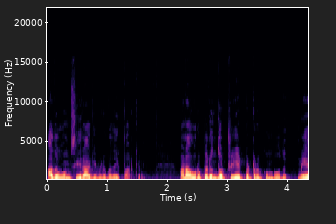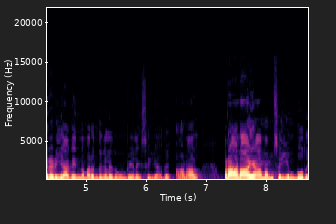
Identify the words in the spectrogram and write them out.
அதுவும் சீராகி விடுவதை பார்க்கிறோம். ஆனால் ஒரு பெருந்தொற்று ஏற்பட்டிருக்கும் போது நேரடியாக இந்த மருந்துகள் எதுவும் வேலை செய்யாது. ஆனால் பிராணாயாமம் செய்யும் போது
